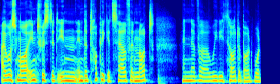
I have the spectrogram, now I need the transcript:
i was more interested in in the topic itself and not I never really thought about what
